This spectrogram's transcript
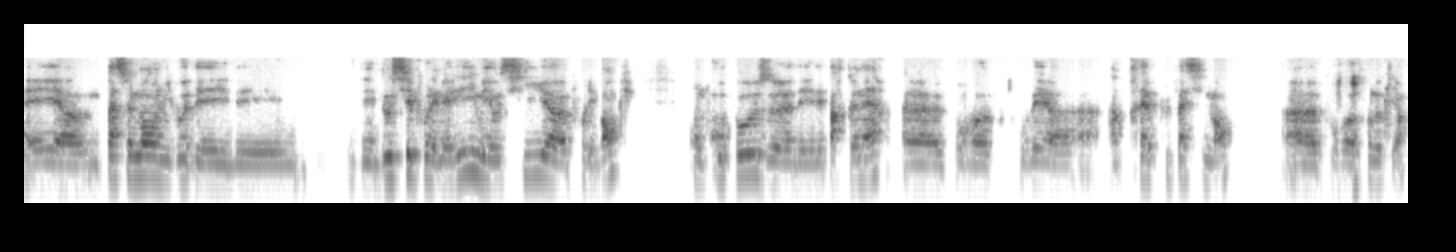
Et euh, pas seulement au niveau des, des, des, dossiers pour les mairies, mais aussi euh, pour les banques on propose euh, des, partenaires euh, pour, euh, trouver un prêt plus facilement pour, nos clients.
